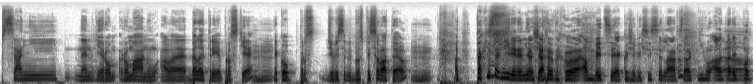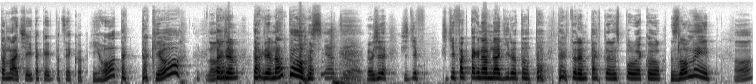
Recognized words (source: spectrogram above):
psaní, nenutně rom, románů, ale beletrie prostě, Mhm. mm-hmm. jako prostě, že by se by byl spisovatel. Mhm. A taky jsem nikdy neměl žádnou takovou ambici, jako že bych si sedl a napsal knihu, ale tady Jo. potom má člověk takový pocit jako, jo, tak, tak jo, No, tak, jdem, tak jdem na to. Jasně. Jo, že, že, tě, že tě fakt tak navnadí do toho, tak, tak to jdem, tak to jdem spolu jako zlomit. No,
